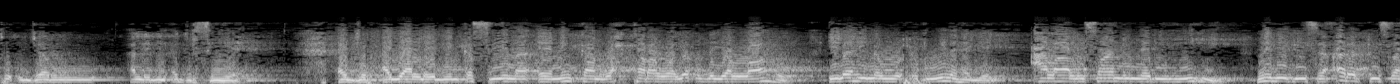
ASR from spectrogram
tu'jaruu ha laydin ajir siiye ajir ayaa laydinka siinaa ee ninkan waxtara wayaqdiya allaahu ilaahayna wuu xukminahayay calaa lisaani nebiyihi nebigiisa carabkiisa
